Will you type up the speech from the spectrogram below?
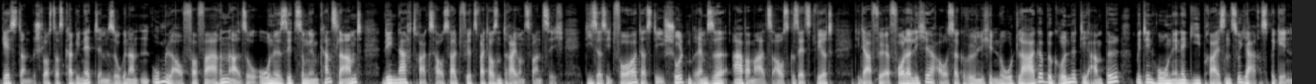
Gestern beschloss das Kabinett im sogenannten Umlaufverfahren, also ohne Sitzung im Kanzleramt, den Nachtragshaushalt für 2023. Dieser sieht vor, dass die Schuldenbremse abermals ausgesetzt wird. Die dafür erforderliche außergewöhnliche Notlage begründet die Ampel mit den hohen Energiepreisen zu Jahresbeginn.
